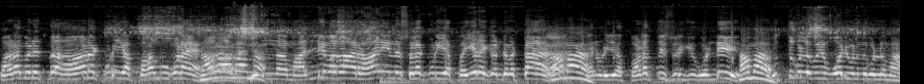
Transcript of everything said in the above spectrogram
படம் எடுத்து ஆடக்கூடிய பாம்பு கூட இந்த மல்லிமகா ராணி என்று சொல்லக்கூடிய பெயரை கண்டு விட்டால் ஆமா. என்னுடைய படத்தை சுருக்கி கொண்டு. புத்துக்குள்ள போய் ஓடி விழுந்து கொள்ளுமா?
